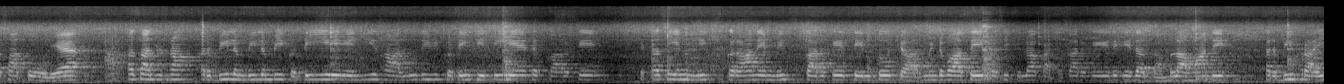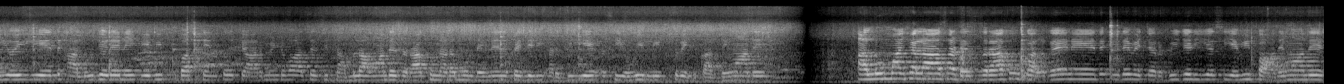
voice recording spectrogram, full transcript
ਅਸਾਂ ਧੋ ਲਿਆ। ਅਸਾਂ ਜਿਸ ਤਰ੍ਹਾਂ ਅਰਬੀ ਲੰਬੀ ਲੰਬੀ ਕੱਟੀ ਹੈ ਇੰਜੀ ਅਸਾਂ ਆਲੂ ਦੀ ਵੀ ਕਟਿੰਗ ਕੀਤੀ ਹੈ ਤੇ ਕਰਕੇ ਤੇ ਅਸੀਂ ਇਹਨੂੰ ਮਿਕਸ ਕਰਾਂਗੇ ਮਿਕਸ ਕਰਕੇ 3 ਤੋਂ 4 ਮਿੰਟ ਵਾਸਤੇ ਅਸੀਂ ਚੁੱਲ੍ਹਾ ਕੱਟ ਕਰਕੇ ਤੇ ਇਹਦਾ ਦਮ ਲਾਵਾਂਗੇ। ਅਰਬੀ ਫਰਾਈ ਹੋਈ ਹੈ ਤੇ ਆਲੂ ਜਿਹੜੇ ਨੇ ਇਹ ਵੀ ਬਸ 3 ਤੋਂ 4 ਮਿੰਟ ਵਾਸਤੇ ਅਸੀਂ ਦਮ ਲਾਵਾਂਗੇ, ਜ਼ਰਾ ਕੁ ਨਰਮ ਹੁੰਦੇ ਨੇ ਫਿਰ ਜਿਹੜੀ ਅਰਬੀ ਹੈ ਅਸੀਂ ਉਹ ਵੀ ਮਿਕਸ ਵਿੱਚ ਕਰ ਦੇਵਾਂਗੇ। ਆਲੂ ਮਾਸ਼ਾਅੱਲਾ ਸਾਡੇ ਜ਼ਰਾ ਕੁ ਗਏ ਨੇ ਤੇ ਇਹਦੇ ਵਿੱਚ ਅਰਬੀ ਜਿਹੜੀ ਅਸੀਂ ਇਹ ਵੀ ਪਾ ਦੇਵਾਂਗੇ।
